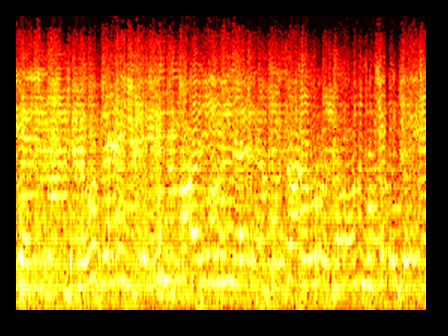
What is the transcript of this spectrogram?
قليلا قليلا قليلا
